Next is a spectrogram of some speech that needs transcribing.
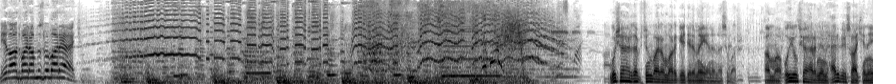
Milad bayramınız mübarek. Bu şəhərdə bütün bayramları qeyd eləmək ənənəsi var. Amma bu yıl şəhərinin hər bir sakini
